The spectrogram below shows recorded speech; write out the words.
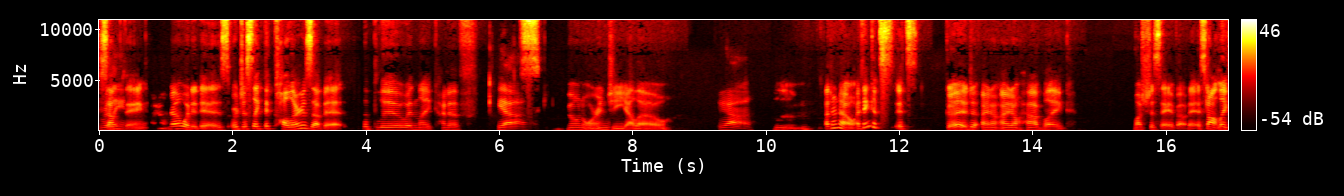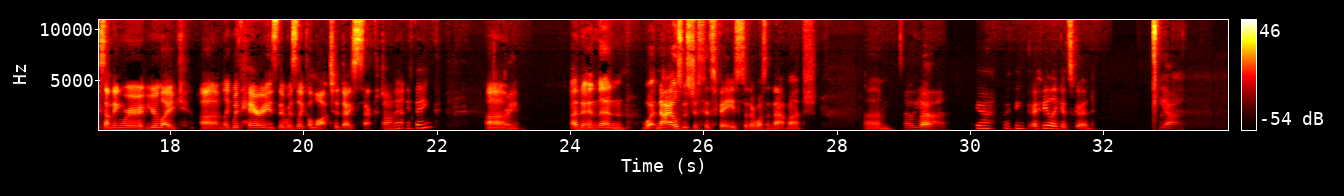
Really? something. I don't know what it is, or just like the colors of it, the blue and like kind of Yeah. skin tone orangey yellow. Yeah. Um, I don't know. I think it's it's good. I don't I don't have like much to say about it. It's not like something where you're like um like with Harry's there was like a lot to dissect on it, I think. Um, Right. And, and then what Niall's was just his face, so there wasn't that much. Um Oh yeah. yeah, I think I feel like it's good. Yeah.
